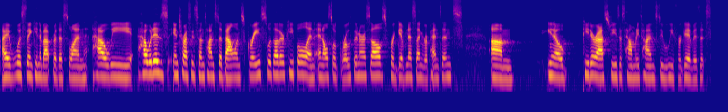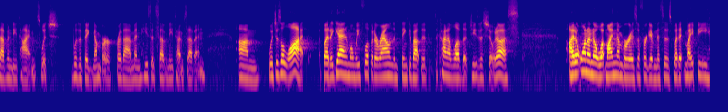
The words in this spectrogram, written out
I was thinking about for this one how we how it is interesting sometimes to balance grace with other people and, and also growth in ourselves, forgiveness and repentance. Um, you know, Peter asked Jesus, How many times do we forgive? Is it 70 times? Which was a big number for them, and he said 70 times seven, um, which is a lot. But again, when we flip it around and think about the, the kind of love that Jesus showed us, I don't want to know what my number is of forgivenesses, but it might be,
